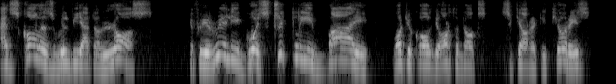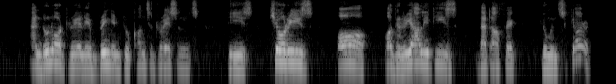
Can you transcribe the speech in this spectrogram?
as scholars will be at a loss if we really go strictly by what you call the orthodox security theories and do not really bring into considerations these theories or, or the realities that affect human security.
